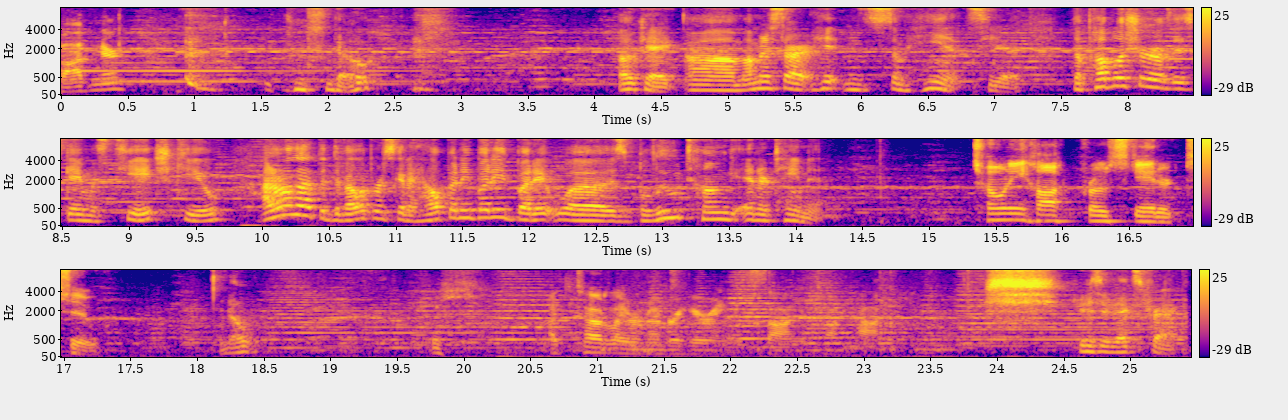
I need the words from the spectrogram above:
Wagner? no. Okay, um, I'm gonna start hitting some hints here. The publisher of this game was THQ. I don't know that the developer is gonna help anybody, but it was Blue Tongue Entertainment. Tony Hawk Pro Skater 2. Nope. I totally remember hearing this song in Tony Hawk. Shh. Here's your next track.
